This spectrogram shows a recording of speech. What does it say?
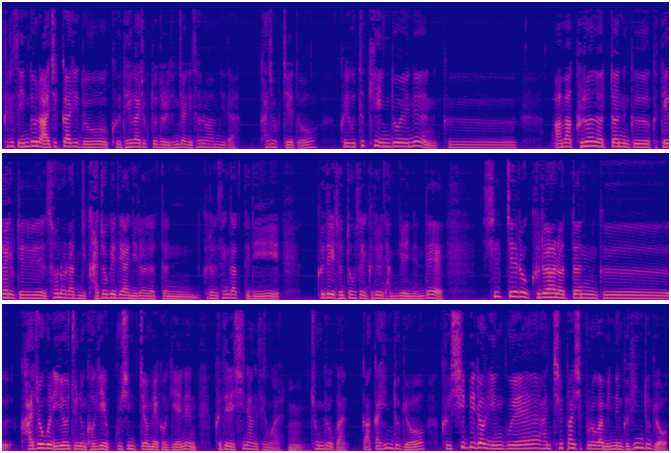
그래서 인도는 아직까지도 그 대가족도들을 굉장히 선호합니다. 가족제도 그리고 특히 인도에는 그 아마 그런 어떤 그 대가족들의 선호라든지 가족에 대한 이런 어떤 그런 생각들이 그들의 전통성이 그대로 담겨 있는데 실제로 그러한 어떤 그 가족을 이어주는 거기에 구심점에 거기에는 그들의 신앙생활, 음. 종교관, 아까 힌두교, 그 11억 인구의 한 7, 80%가 믿는 그 힌두교,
